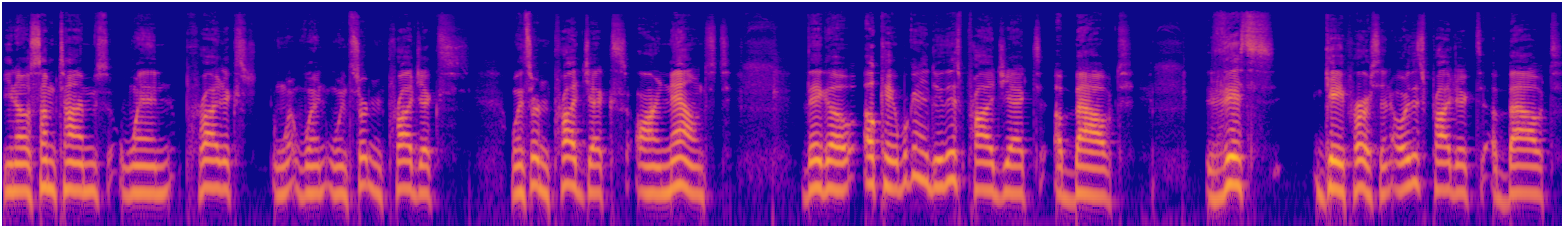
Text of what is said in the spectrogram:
you know, sometimes when projects, when, when, when certain projects, when certain projects are announced, they go, okay, we're going to do this project about this gay person or this project about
